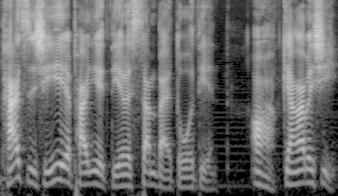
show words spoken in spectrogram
台子期夜盘也跌了三百多点。啊，惊啊被死，今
